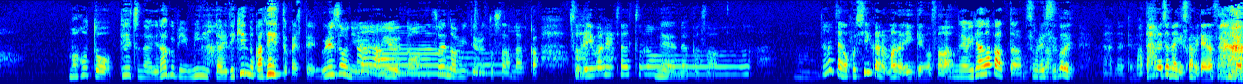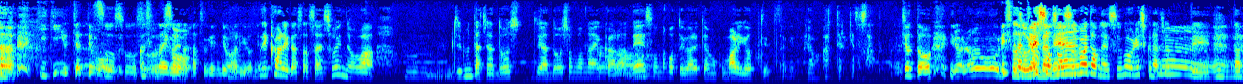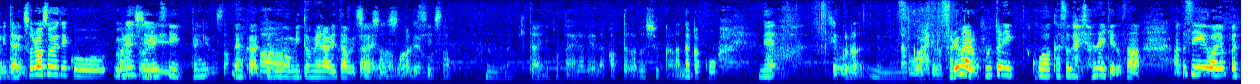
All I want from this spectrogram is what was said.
孫と手つないでラグビー見に行ったりできるのかね？とか言って嬉しそうに言う言うの。そういうのを見てるとさなんか、それ言われちゃうとなねえなんかさうん。ななちゃんが欲しいからまだいいけどあさ。のねいらなかったらそれすごいななんてまた腹じゃないですかみたいなさ キーキー言っちゃってもおかしくないぐらいの発言ではあるよでね彼がささそういうのは、うん、自分たちはどうしじゃあどうしようもないからねうん。そんなこと言われても困るよって言ってたけど。いや分かってるけどさ。ちょっといろいろ嬉しくそうなっちゃそう嬉しそううんだねそうすごい多分ねすごい嬉しくなっちゃってうんたみたいそれはそれでこうまあ嬉し嬉しいだけどさ、なんか自分を認められたみたいなのもあるし。さ、うん、期待に応えられなかったらどうしようかな。なんかこうね。でもう。んなんそう。かあでもそれはある本当に子はかすがいじゃないけどさ私はやっぱ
